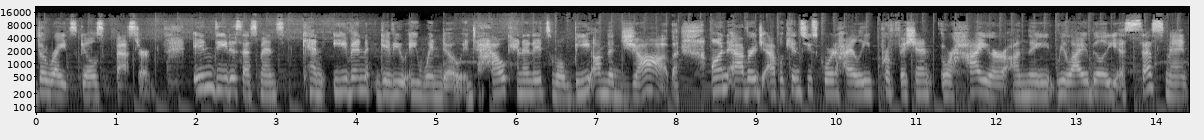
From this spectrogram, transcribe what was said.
the right skills faster. Indeed assessments can even give you a window into how candidates will be on the job. On average, applicants who scored highly proficient or higher on the reliability assessment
